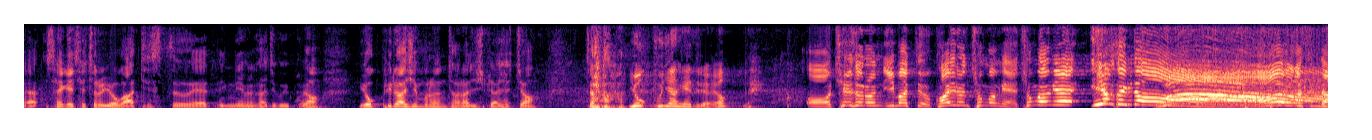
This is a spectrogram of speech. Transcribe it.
자, 세계 최초로 욕 아티스트의 닉네임을 가지고 있고요. 욕 필요하신 분은 전화 주십시오. 아셨죠? 자, 욕 분양해 드려요. 네. 어, 채소는 이마트, 과일은 총각내, 총각내 이영석입니다. 아, 반갑습니다.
